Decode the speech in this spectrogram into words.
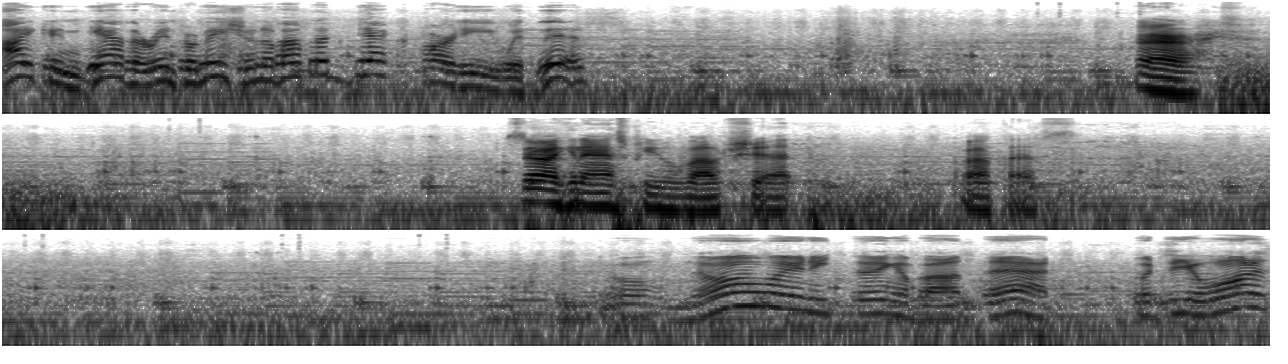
I can gather information about the deck party with this. Alright. So I can ask people about shit. About this. Don't know anything about that. But do you wanna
